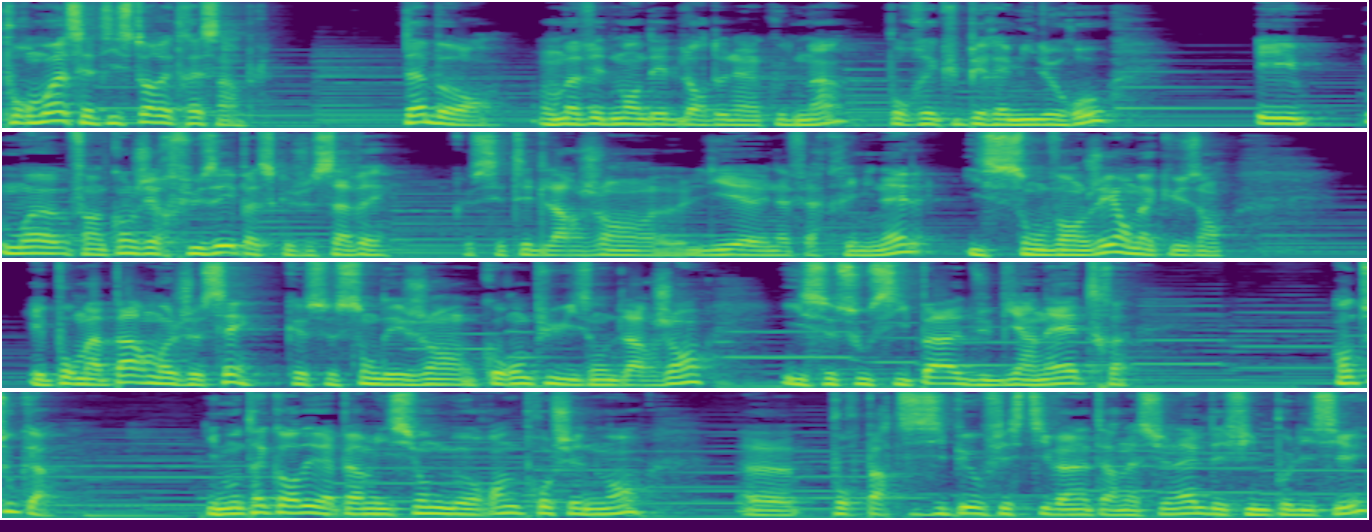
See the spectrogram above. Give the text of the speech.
pour moi, cette histoire est très simple. D'abord, on m'avait demandé de leur donner un coup de main pour récupérer 1000 euros, et moi, enfin, quand j'ai refusé parce que je savais que c'était de l'argent euh, lié à une affaire criminelle, ils se sont vengés en m'accusant. Et pour ma part, moi je sais que ce sont des gens corrompus, ils ont de l'argent, ils se soucient pas du bien-être. En tout cas, ils m'ont accordé la permission de me rendre prochainement euh, pour participer au Festival international des films policiers,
